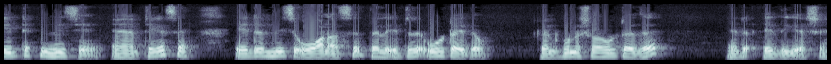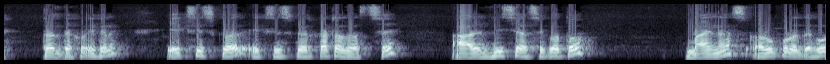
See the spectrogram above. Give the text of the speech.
এইটা কি নিচে? ঠিক আছে? এটার নিচে ওয়ান আছে, তাহলে এটা উল্টাই দাও। কারণ কোনো সময় উল্টে যায়, এটা এদিকে আসে। তাহলে দেখো এখানে এক্স স্কোয়ার এক্স স্কোয়ার কাটা যাচ্ছে, আর নিচে আছে কত? মাইনাস আর উপরে দেখো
